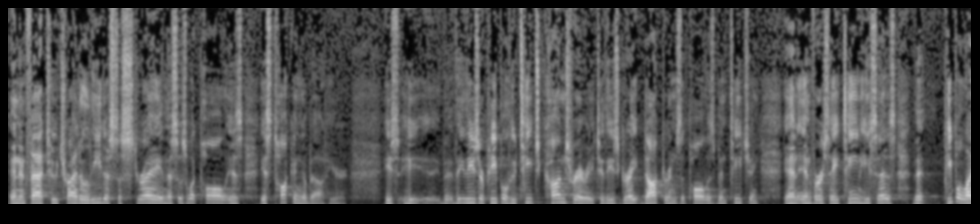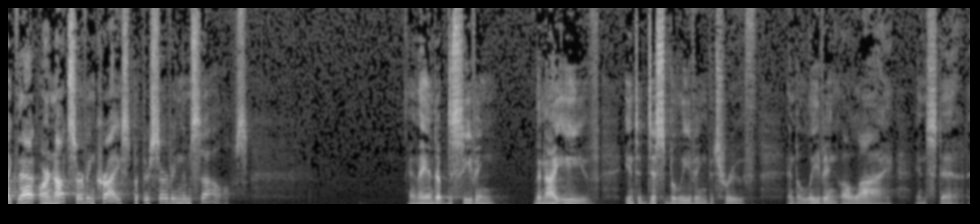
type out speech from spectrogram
And in fact, who try to lead us astray. And this is what Paul is, is talking about here. He's, he, th- these are people who teach contrary to these great doctrines that Paul has been teaching. And in verse 18, he says that people like that are not serving Christ, but they're serving themselves. And they end up deceiving the naive into disbelieving the truth and believing a lie instead.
